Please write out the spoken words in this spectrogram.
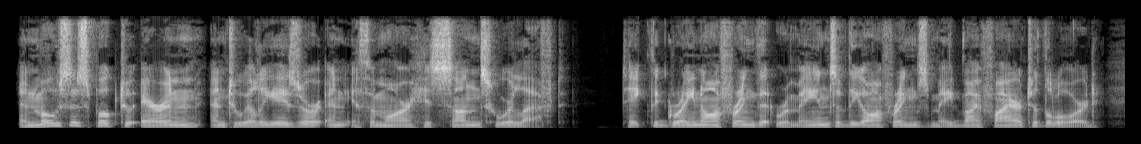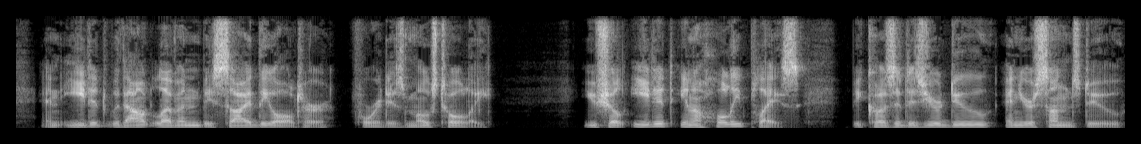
And Moses spoke to Aaron and to Eleazar and Ithamar his sons who were left, Take the grain offering that remains of the offerings made by fire to the Lord, and eat it without leaven beside the altar, for it is most holy. You shall eat it in a holy place, because it is your due and your son's due,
